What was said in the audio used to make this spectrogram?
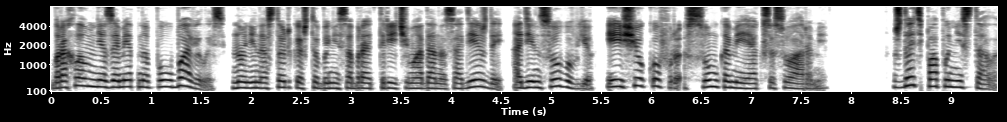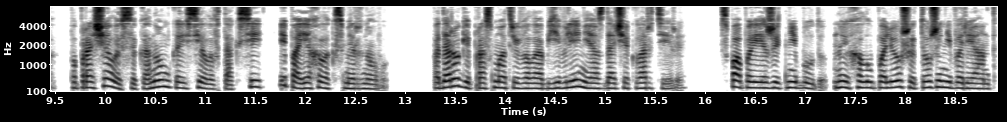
барахла у меня заметно поубавилось, но не настолько, чтобы не собрать три чемодана с одеждой, один с обувью и еще кофр с сумками и аксессуарами. Ждать папу не стала, попрощалась с экономкой, села в такси и поехала к Смирнову. По дороге просматривала объявление о сдаче квартиры. С папой я жить не буду, но и халупа Лёши тоже не вариант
